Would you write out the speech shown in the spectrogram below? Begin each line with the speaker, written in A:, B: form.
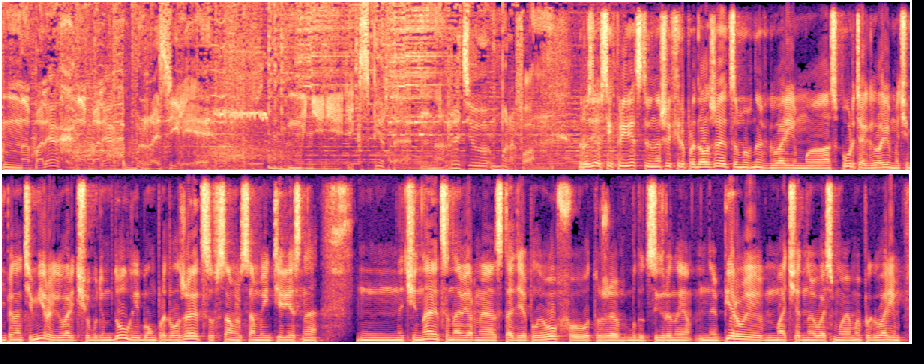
A: На полях, на полях Бразилии. Мнение эксперта на радио Марафон.
B: Друзья, всех приветствую. Наш эфир продолжается. Мы вновь говорим о спорте, а говорим о чемпионате мира. И говорить еще будем долго, ибо он продолжается. В самое-самое интересное начинается, наверное, стадия плей-офф. Вот уже будут сыграны первые матчи 1-8. А мы поговорим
